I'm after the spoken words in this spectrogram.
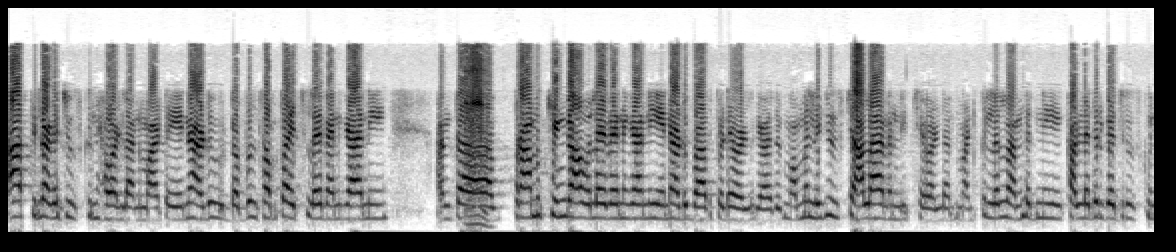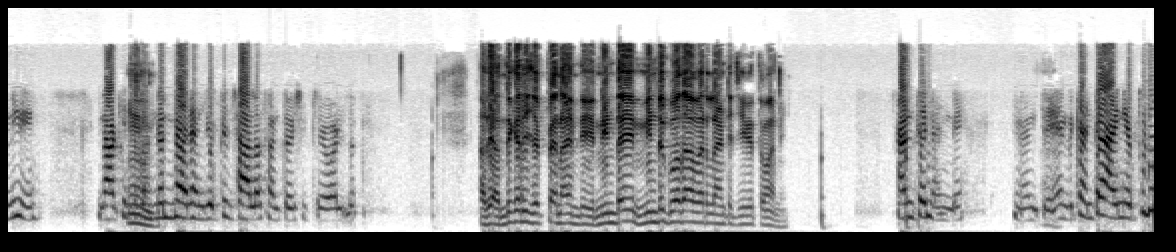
ఆస్తిలాగా చూసుకునేవాళ్ళు అనమాట ఏనాడు డబ్బులు సంపాదించలేదని కానీ అంత ప్రాముఖ్యంగా అవ్వలేదని కానీ ఏనాడు బాధపడేవాళ్ళు కాదు. మమ్మల్ని చూసి చాలా ఆనందించేవాళ్ళు అనమాట పిల్లలు అందరినీ కళ్ళెదురుగా చూసుకుని నాకు ఇంతమంది ఉన్నారని చెప్పి చాలా సంతోషించేవాళ్ళు. అదే అందుకని చెప్పాను ఆయనది నిండే నిండు గోదావరి లాంటి జీవితం అని. అంతేనండి. అంతే. ఎందుకంటే ఆయన ఎప్పుడు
